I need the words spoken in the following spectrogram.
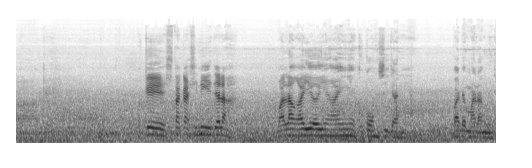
Uh, okay. okay, setakat sini je lah malam raya yang ingin aku kongsikan pada malam ni.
